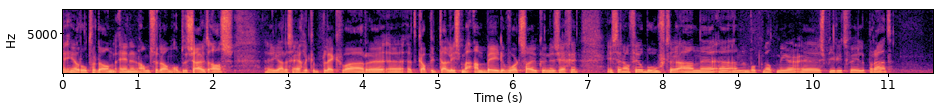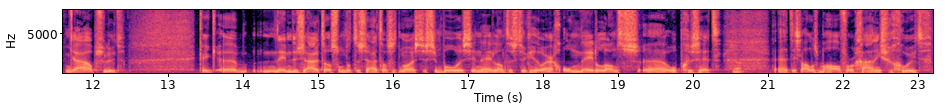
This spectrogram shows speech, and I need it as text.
uh, in Rotterdam en in Amsterdam op de Zuidas. Ja, dat is eigenlijk een plek waar het kapitalisme aanbeden wordt, zou je kunnen zeggen. Is er nou veel behoefte aan, aan wat, wat meer spirituele praat? Ja, absoluut. Kijk, uh, neem de Zuidas, omdat de Zuidas het mooiste symbool is in Nederland. Het is natuurlijk heel erg on-Nederlands uh, opgezet. Ja. Uh, het is alles behalve organisch gegroeid.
